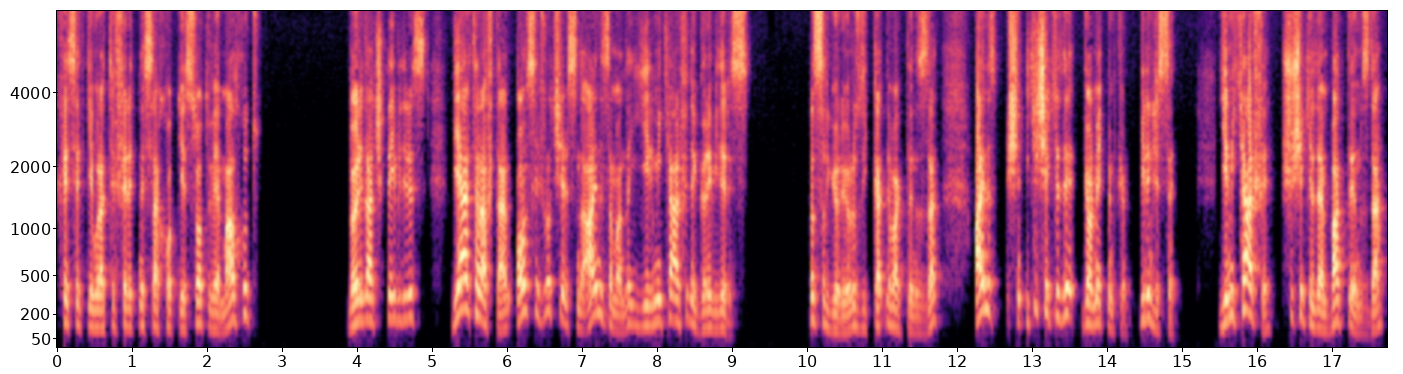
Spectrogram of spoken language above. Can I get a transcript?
Heset Gevura Tiferet Nesa Hot Yesot ve Malhut. Böyle de açıklayabiliriz. Diğer taraftan 10 sifrot içerisinde aynı zamanda 22 harfi de görebiliriz. Nasıl görüyoruz? Dikkatli baktığınızda. Aynı şimdi iki şekilde görmek mümkün. Birincisi 22 harfi şu şekilde baktığımızda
